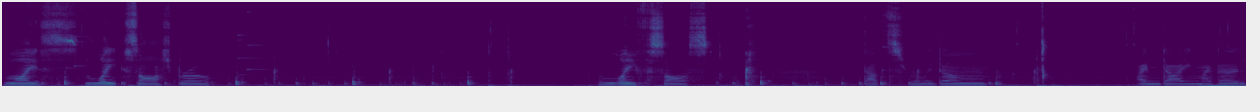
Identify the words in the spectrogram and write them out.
Light, light sauce, bro. Life sauce. That's really dumb. I'm dying my bed.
